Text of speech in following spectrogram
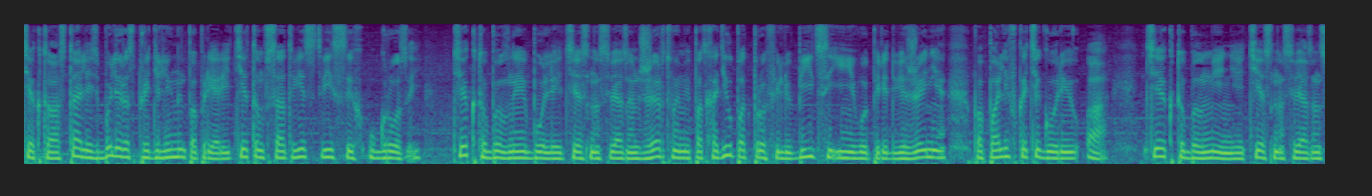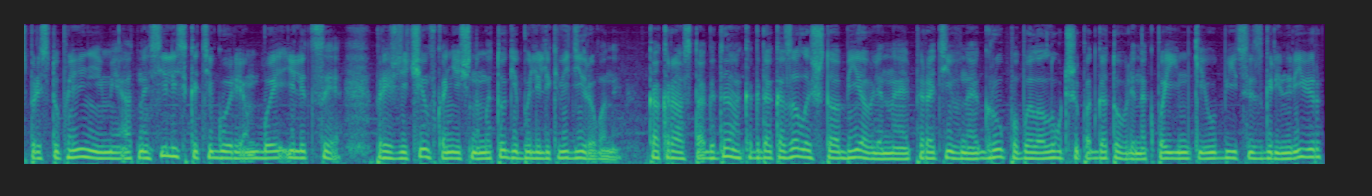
Те, кто остались, были распределены по приоритетам в соответствии с их угрозой. Те, кто был наиболее тесно связан с жертвами, подходил под профиль убийцы и его передвижения, попали в категорию А. Те, кто был менее тесно связан с преступлениями, относились к категориям Б или С, прежде чем в конечном итоге были ликвидированы. Как раз тогда, когда казалось, что объявленная оперативная группа была лучше подготовлена к поимке убийцы с Грин-Ривер,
